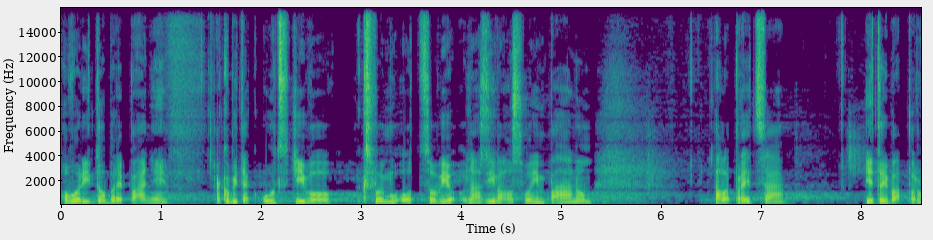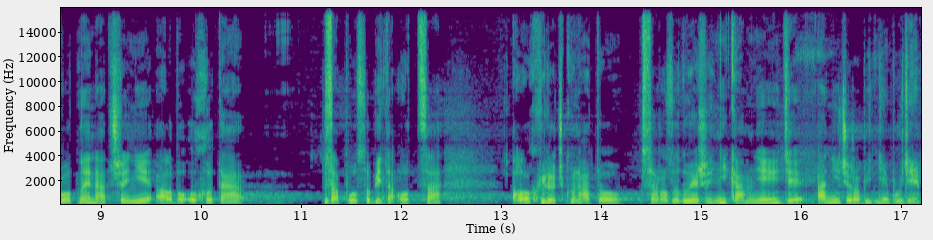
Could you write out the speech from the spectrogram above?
hovorí, dobre páne, akoby tak úctivo k svojmu otcovi nazýva ho svojim pánom ale predsa je to iba prvotné nadšenie alebo ochota zapôsobiť na otca, ale o chvíľočku na to sa rozhoduje, že nikam nejde a nič robiť nebude.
